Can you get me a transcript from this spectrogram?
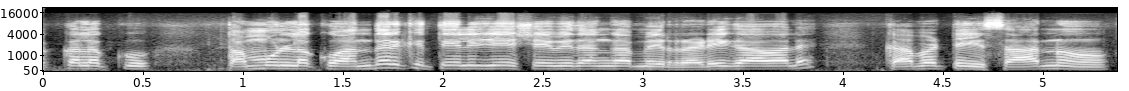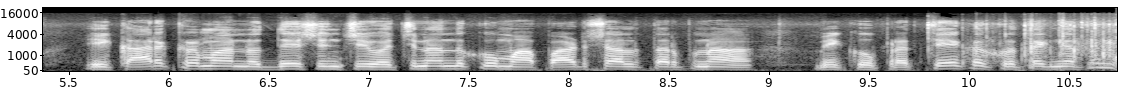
అక్కలకు తమ్ముళ్ళకు అందరికీ తెలియజేసే విధంగా మీరు రెడీ కావాలి. కాబట్టి ఈ సార్ను ఈ కార్యక్రమాన్ని ఉద్దేశించి వచ్చినందుకు మా పాఠశాల తరపున మీకు ప్రత్యేక కృతజ్ఞతలు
